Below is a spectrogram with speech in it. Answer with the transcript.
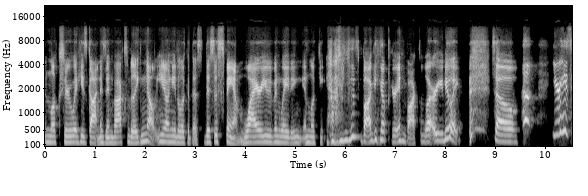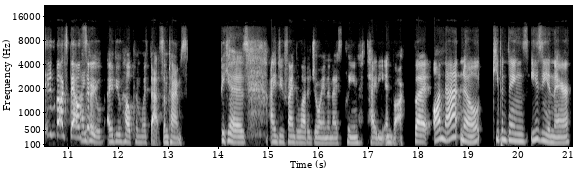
and look through what he's got in his inbox and be like, no, you don't need to look at this. This is spam. Why are you even waiting and looking, having this bogging up your inbox? What are you doing? So you're his inbox bouncer. I do. I do help him with that sometimes because I do find a lot of joy in a nice, clean, tidy inbox. But on that note, keeping things easy in there.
